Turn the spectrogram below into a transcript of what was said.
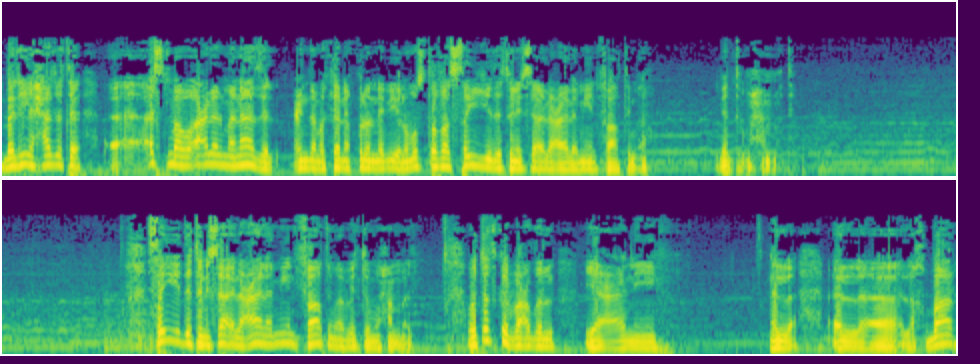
بل هي حاجة أسمى وأعلى المنازل عندما كان يقول النبي المصطفى سيدة نساء العالمين فاطمة بنت محمد. سيدة نساء العالمين فاطمة بنت محمد. وتذكر بعض ال يعني ال ال الأخبار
